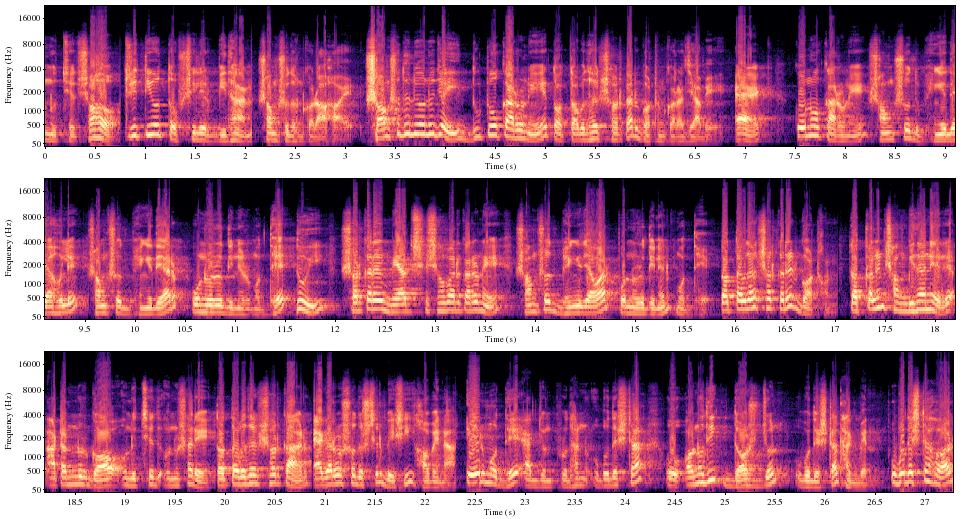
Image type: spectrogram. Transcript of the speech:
অনুচ্ছেদ সহ তৃতীয় তফসিলের বিধান সংশোধন করা হয়। সংশোধনী অনুযায়ী দুটো কারণে তত্ত্বাবধায়ক সরকার গঠন করা যাবে। এক কোনো কারণে সংসদ ভেঙে দেওয়া হলে সংসদ ভেঙে দেওয়ার পনেরো দিনের মধ্যে। দুই, সরকারের মেয়াদ শেষ হওয়ার কারণে সংসদ ভেঙে যাওয়ার পনেরো দিনের মধ্যে। তত্ত্বাবধায়ক সরকারের গঠন। তৎকালীন সংবিধানের আটান্নর গ অনুচ্ছেদ অনুসারে তত্ত্বাবধায়ক সরকার এগারো সদস্যের বেশি হবে না। এর মধ্যে একজন প্রধান উপদেষ্টা ও অনধিক দশ জন উপদেষ্টা থাকবেন। উপদেষ্টা হওয়ার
